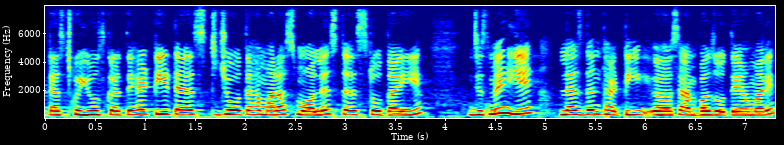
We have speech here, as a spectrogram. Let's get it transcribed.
टेस्ट को यूज़ करते हैं। टी टेस्ट जो होता है हमारा स्मॉलेस्ट टेस्ट होता है ये जिसमें ये लेस देन थर्टी सैम्पल्स होते हैं हमारे।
